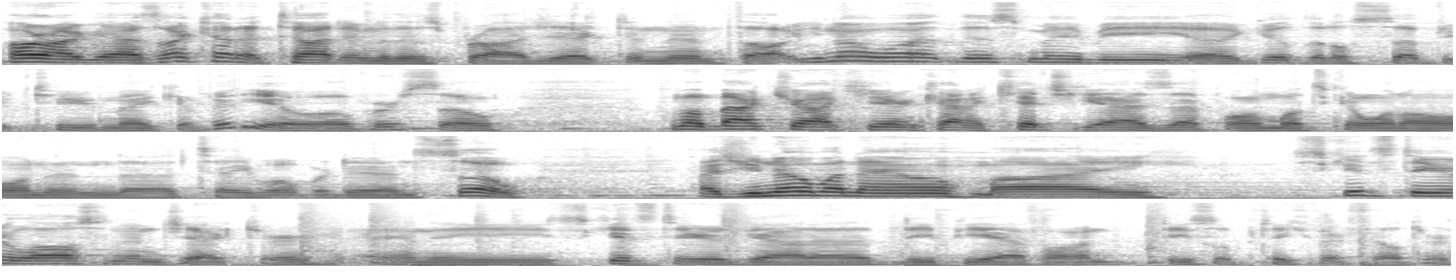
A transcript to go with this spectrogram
All right, guys, I kind of tied into this project and then thought, you know what, this may be a good little subject to make a video over. So I'm gonna backtrack here and kind of catch you guys up on what's going on and uh, tell you what we're doing. So, as you know by now, my skid steer lost an injector and the skid steer's got a DPF on diesel particulate filter.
